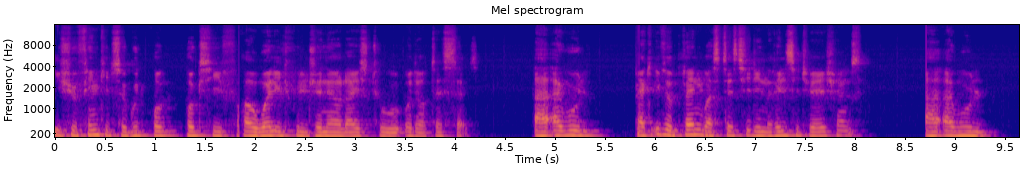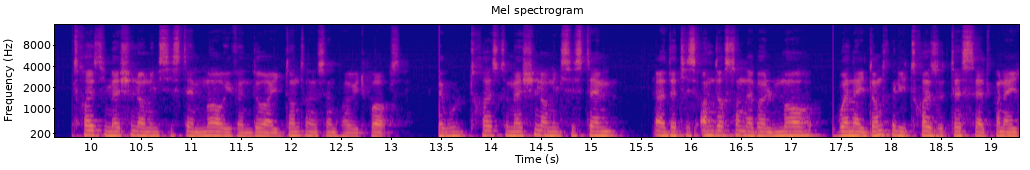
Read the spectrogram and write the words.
if you think it's a good pro- proxy for how well it will generalize to other test sets. I, I would, like if the plane was tested in real situations, I, I would trust the machine learning system more, even though I don't understand how it works. I would trust the machine learning system uh, that is understandable more when I don't really trust the test set, when I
